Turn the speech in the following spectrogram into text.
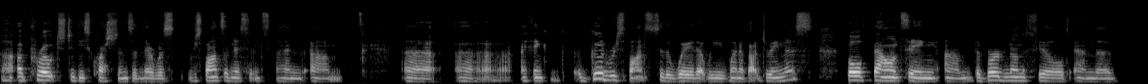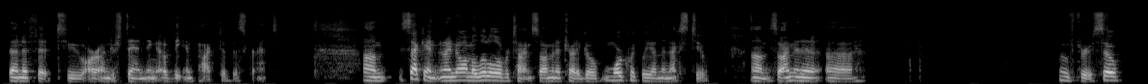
uh, approach to these questions. And there was responsiveness and, and um, uh, uh, I think, a good response to the way that we went about doing this, both balancing um, the burden on the field and the benefit to our understanding of the impact of this grant. Um, second, and I know I'm a little over time, so I'm going to try to go more quickly on the next two. Um, so I'm going to uh, move through. So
